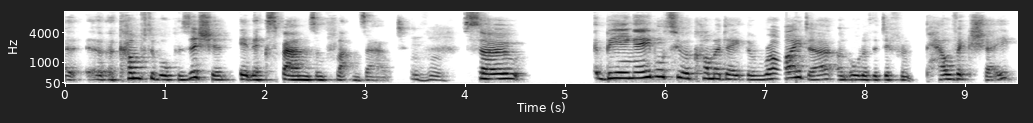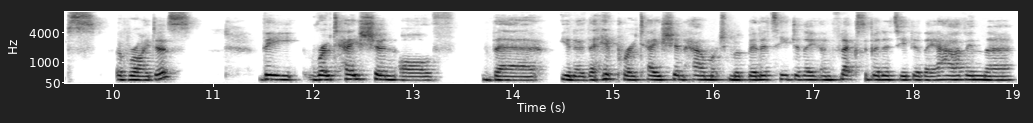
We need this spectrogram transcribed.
a, a comfortable position it expands and flattens out. Mm-hmm. so being able to accommodate the rider and all of the different pelvic shapes of riders, the rotation of their, you know, the hip rotation, how much mobility do they and flexibility do they have in their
